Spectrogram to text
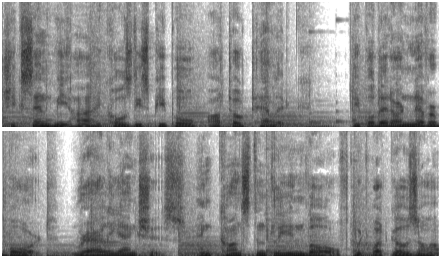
Csikszentmihalyi calls these people autotelic, people that are never bored, rarely anxious, and constantly involved with what goes on.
